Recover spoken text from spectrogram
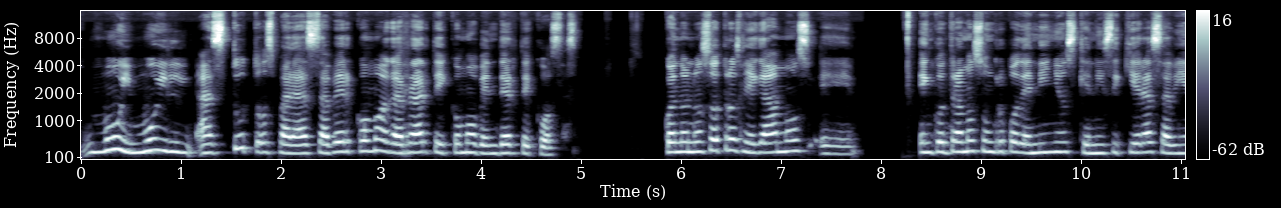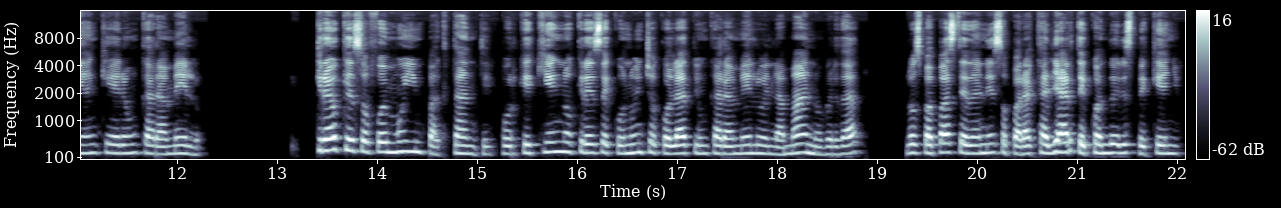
muy, muy astutos para saber cómo agarrarte y cómo venderte cosas. Cuando nosotros llegamos, eh, encontramos un grupo de niños que ni siquiera sabían que era un caramelo. Creo que eso fue muy impactante, porque ¿quién no crece con un chocolate y un caramelo en la mano, verdad? Los papás te dan eso para callarte cuando eres pequeño.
